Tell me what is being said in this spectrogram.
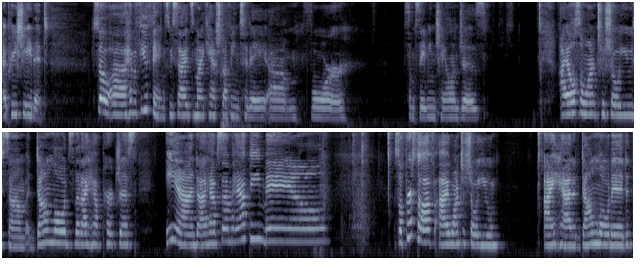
I appreciate it. So uh, I have a few things besides my cash stuffing today um, for some saving challenges. I also want to show you some downloads that I have purchased and I have some happy mail. So first off, I want to show you, I had downloaded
